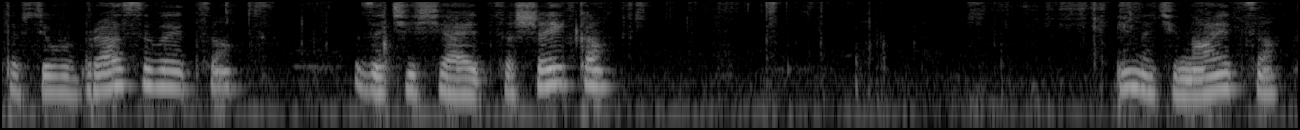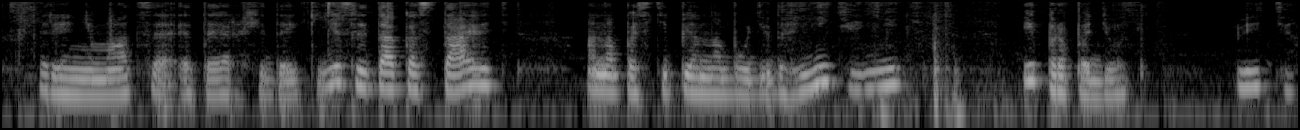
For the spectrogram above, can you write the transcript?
Это все выбрасывается, зачищается шейка. И начинается реанимация этой орхидейки. Если так оставить, она постепенно будет гнить, гнить и пропадет. Видите?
